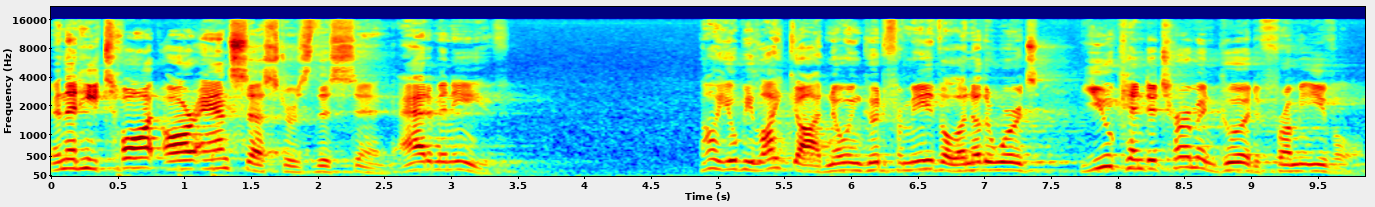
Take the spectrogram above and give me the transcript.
and then he taught our ancestors this sin, Adam and Eve. Oh, you'll be like God, knowing good from evil. In other words, you can determine good from evil.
